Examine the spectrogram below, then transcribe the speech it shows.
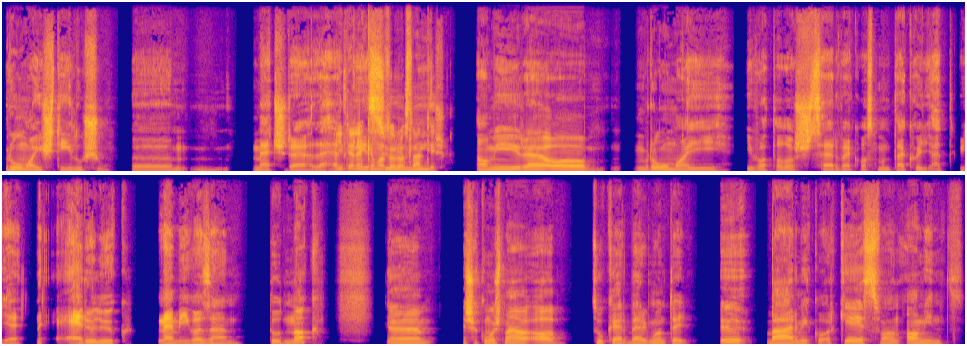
római stílusú ö, meccsre lehet Ide készülni, nekem az oroszlánt is? Amire a római hivatalos szervek azt mondták, hogy hát ugye erről ők nem igazán tudnak. És akkor most már a Zuckerberg mondta, hogy ő bármikor kész van, amint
